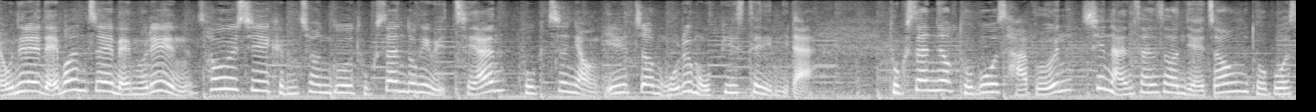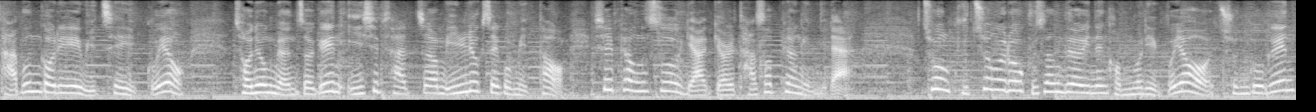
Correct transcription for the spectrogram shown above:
오늘의 네 번째 매물은 서울시 금천구 독산동에 위치한 복층형 1.5룸 오피스텔입니다. 독산역 도보 4분, 신안산선 예정 도보 4분 거리에 위치해 있고요. 전용 면적은 24.16제곱미터, 실평수 약 15평입니다. 총 9층으로 구성되어 있는 건물이고요. 준공은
